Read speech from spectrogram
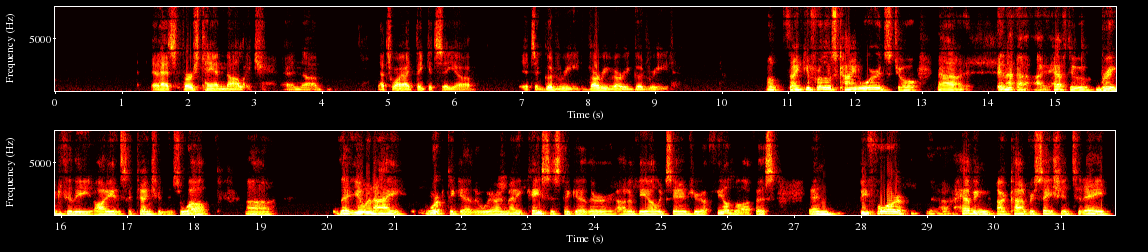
that has firsthand knowledge, and uh, that's why I think it's a uh, it's a good read, very very good read. Well, thank you for those kind words, Joe. Uh, and I, I have to bring to the audience attention as well uh, that you and I work together. We're in many cases together out of the Alexandria field office. And before uh, having our conversation today,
